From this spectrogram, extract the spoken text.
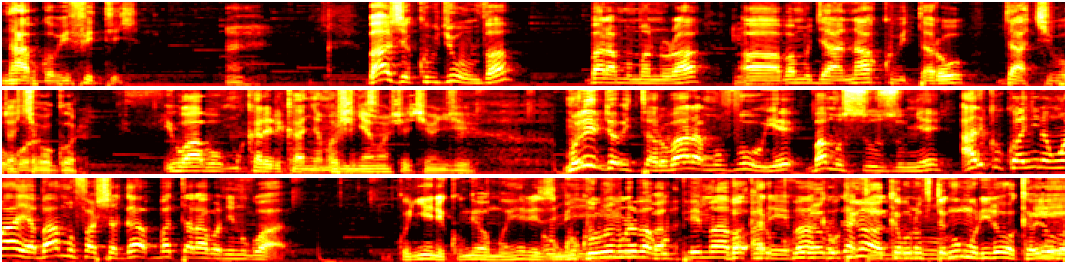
ntabwo bifitiye. Baje kubyumva baramumanura ah, bamujyana ku bitaro bya kibogora. Iwabo mu karere ka nyamasheke. Muri ibyo bitaro baramuvuye bamusuzumye ariko kwa nyine nkwaya bamufashaga batarabona indwara. Ubwo nyine kumwe bamuhereza imiti. kumwe bamwe bagupima bakareba bakabona ufite nk'umuriro bakaba ariho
